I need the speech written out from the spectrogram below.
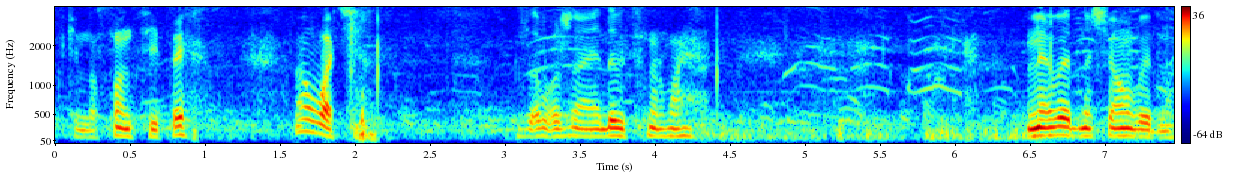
Таки на сонці йти. Ну, бач. Заважає, дивитися нормально. Не видно, що вам видно.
